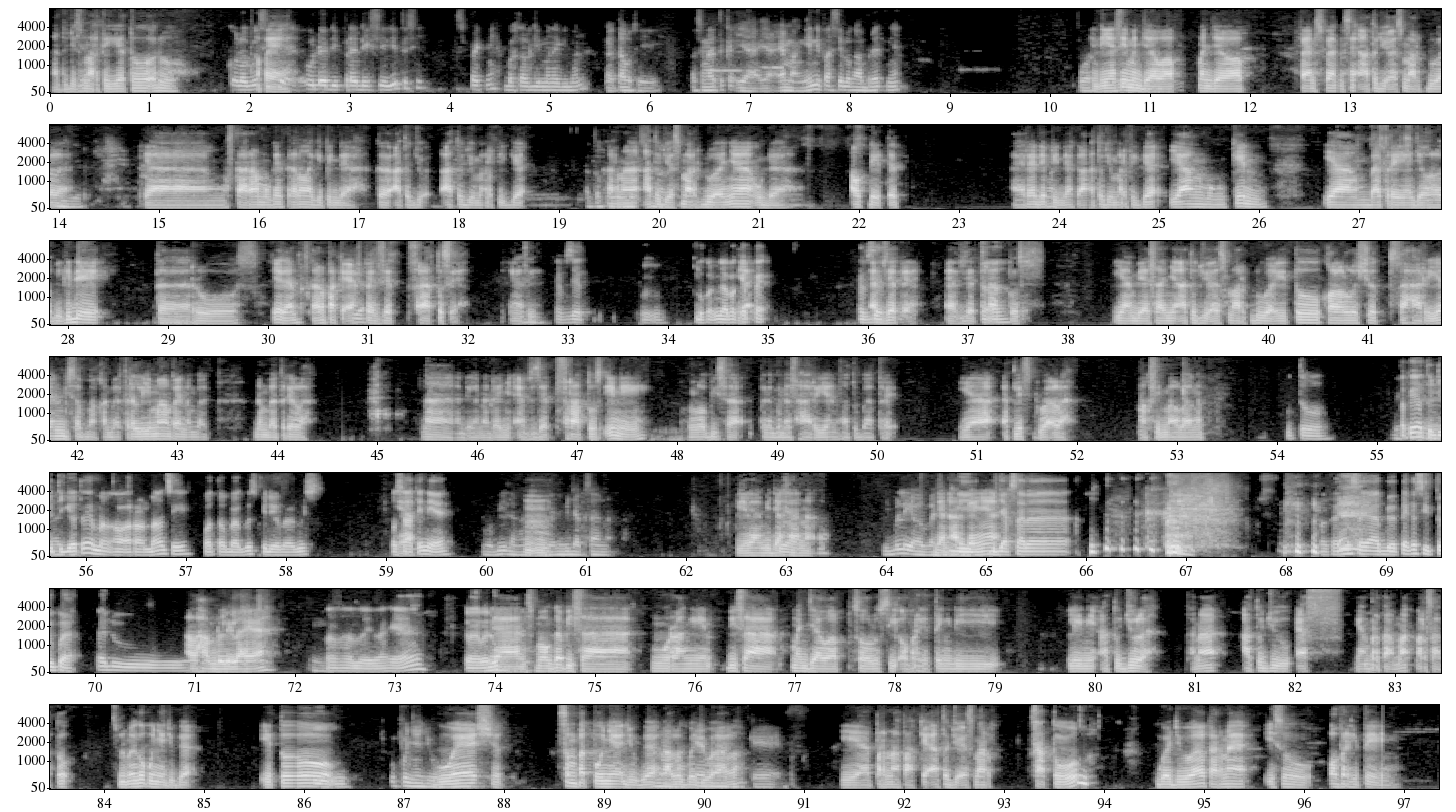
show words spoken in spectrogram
A7 Smart 3 tuh, aduh. Kalau gue Apa sih ya? udah diprediksi gitu sih speknya bakal gimana gimana. Gak tahu sih. Pas ngeliat tuh kayak ya ya emang ini pasti lo ngabretnya. Intinya sih menjawab menjawab fans-fansnya A7 Smart 2 lah. Anjir. Yang sekarang mungkin sekarang lagi pindah ke A7 A7 Mark 3 Atau karena kayak A7 Smart 2-nya udah outdated. Akhirnya dia pindah ke A7 Mark 3 yang mungkin yang baterainya jauh lebih gede. Terus, ya kan, sekarang pakai Iya. FPZ 100 ya. Ya nggak sih? FZ. Bukan nggak pakai Ya. P. FZ. FZ ya, FZ 100. Yang biasanya A7S Mark 2 itu kalau lu shoot seharian bisa makan baterai 5 sampai 6, bat- 6 baterai lah. Nah, dengan adanya FZ 100 ini, lo bisa benar-benar seharian satu baterai. Ya, at least dua lah. Maksimal banget. Betul. Tapi A73 tuh emang all around banget sih. Foto bagus, video bagus. Untuk Ya. saat ini ya. Gue bilang Mm-mm. kan yang bijaksana. Pilihan bijaksana. Dibeli apa? Dan harganya- bijaksana. Makanya saya upgrade-nya ke situ, Pak. Aduh. Alhamdulillah ya. Alhamdulillah ya. Kenapa? Dan semoga bisa ngurangin, bisa menjawab solusi overheating di lini A7 lah. Karena A7S yang pertama, Mark 1, sebelumnya gue punya juga. Itu Hmm. Gua punya juga. gue shoot sempat punya juga, Pernah lalu gue jual. pernah pakai. Iya, pernah pakai A7S Mark 1. Gue jual karena isu overheating.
